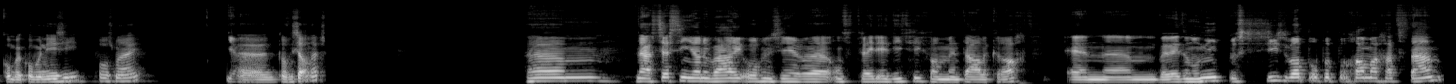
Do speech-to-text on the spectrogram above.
kom bij Common volgens mij. Ja. Uh, nog iets anders? Um, nou, 16 januari organiseren we onze tweede editie van Mentale Kracht. En um, we weten nog niet precies wat op het programma gaat staan.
